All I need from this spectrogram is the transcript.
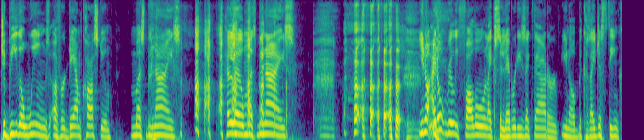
to be the wings of her damn costume. Must be nice. Hello, must be nice. You know, I don't really follow like celebrities like that, or you know, because I just think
